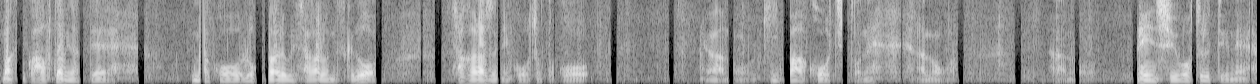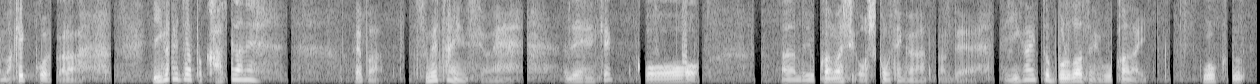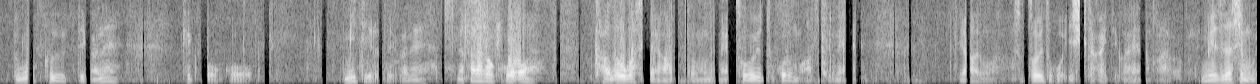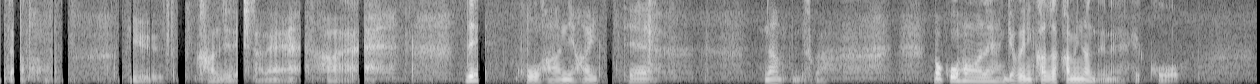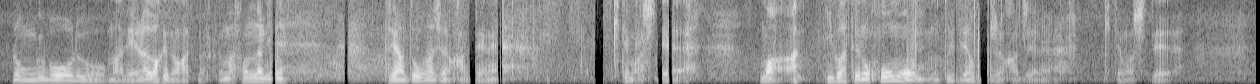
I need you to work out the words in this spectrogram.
まあ結構ハーフタイムになってまあこうロッカールームに下がるんですけど下がらずにこうちょっとこうあのキーパーコーチとねあのあの練習をするっていうね、まあ、結構だから意外とやっぱ風がねやっぱ冷たいんですよね。で結構あの横浜市が押し込む展開があったんで意外とボルダーズに動かない。動く動くっていうかね結構こう見ているというかねなかなかこう体を動かす機会がなかったと思うんでねそういうところもあってねいやでもちょっとそういうとこ意識高いっていうかねなんか珍しいもの見たなという感じでしたね。はい。で後半に入って何分ですか、まあ、後半はね逆に風上なんでね結構ロングボールを、まあ、狙うわけではなかったんですけど、まあ、そんなにね前半と同じような感じでね来てましてまあ岩手の方も本当に前半と同じような感じでね来てまして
